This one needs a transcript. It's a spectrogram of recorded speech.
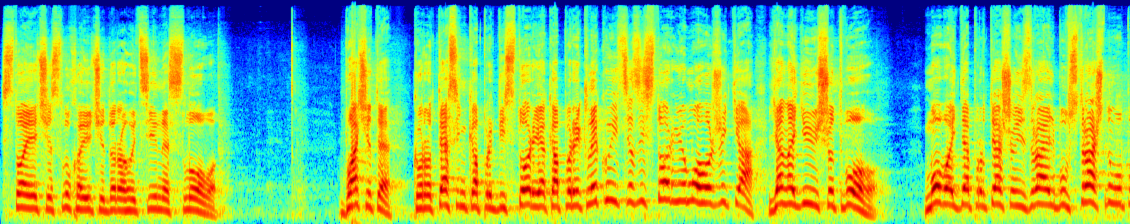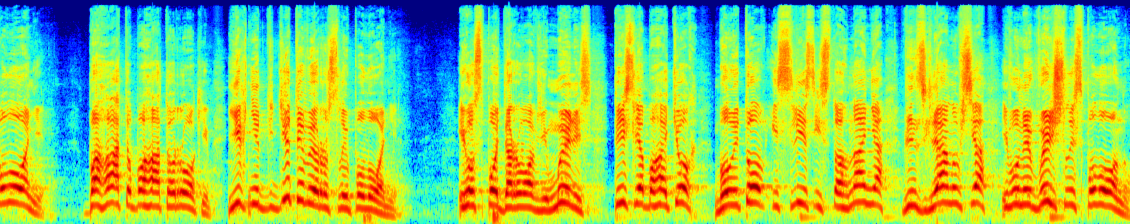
стоячи, слухаючи дорогоцінне слово. Бачите, коротесенька предісторія, яка перекликується з історією мого життя. Я надіюсь, що твого. Мова йде про те, що Ізраїль був в страшному полоні. Багато-багато років. Їхні діти виросли в полоні. І Господь дарував їм милість. Після багатьох молитов і сліз і стогнання він зглянувся, і вони вийшли з полону.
